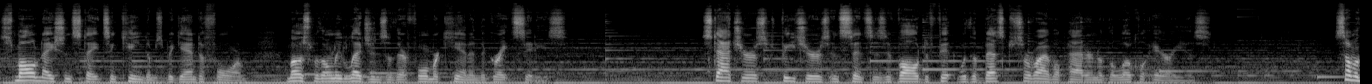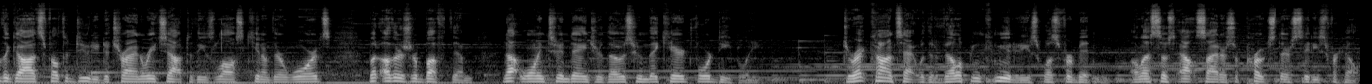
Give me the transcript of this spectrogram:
small nation states and kingdoms began to form, most with only legends of their former kin in the great cities. Statures, features, and senses evolved to fit with the best survival pattern of the local areas. Some of the gods felt a duty to try and reach out to these lost kin of their wards, but others rebuffed them, not wanting to endanger those whom they cared for deeply. Direct contact with the developing communities was forbidden, unless those outsiders approached their cities for help.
